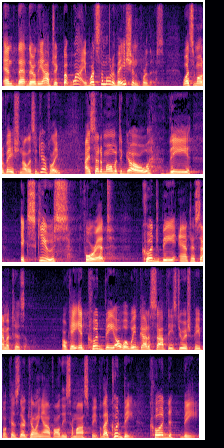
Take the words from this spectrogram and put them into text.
And that they're the object. But why? What's the motivation for this? What's the motivation? Now, listen carefully. I said a moment ago the excuse for it could be anti Semitism. Okay, it could be, oh, well, we've got to stop these Jewish people because they're killing off all these Hamas people. That could be, could be.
